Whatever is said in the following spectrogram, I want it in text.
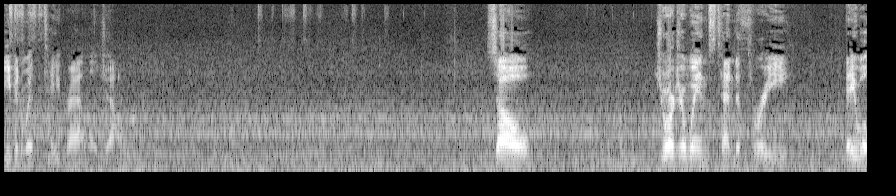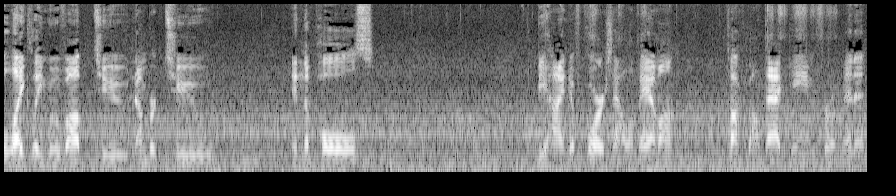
Even with Tate Ratledge out. So, Georgia wins 10 to 3. They will likely move up to number 2 in the polls behind of course Alabama. Talk about that game for a minute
